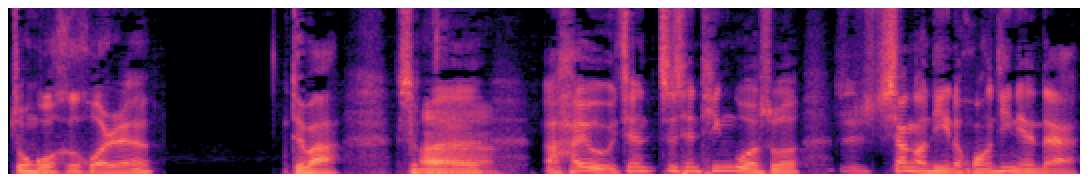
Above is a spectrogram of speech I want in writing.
中国合伙人，对吧？什么啊啊？还有前之前听过说，呃香港电影的黄金年代，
